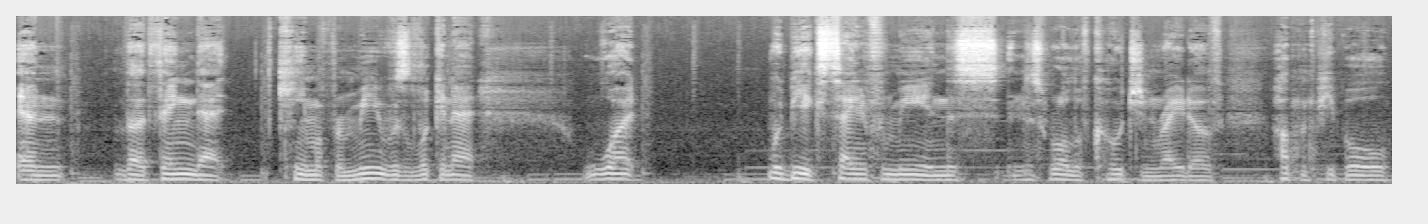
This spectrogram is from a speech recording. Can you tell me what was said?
And the thing that came up for me was looking at what would be exciting for me in this in this world of coaching, right? Of helping people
